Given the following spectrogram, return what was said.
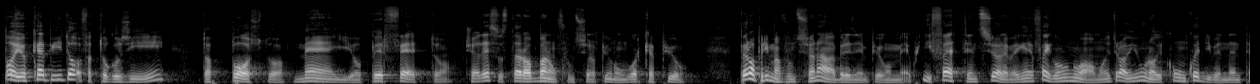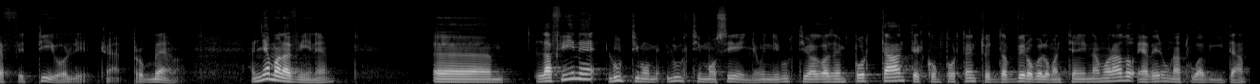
Poi ho capito, ho fatto così, a posto, meglio, perfetto. Cioè adesso sta roba non funziona più, non worka più. Però prima funzionava per esempio con me, quindi fai attenzione perché fai con un uomo e trovi uno che comunque è dipendente affettivo lì, cioè problema. Andiamo alla fine. Uh, la fine, l'ultimo, l'ultimo segno, quindi l'ultima cosa importante, il comportamento è davvero poi lo mantieni innamorato, è avere una tua vita.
